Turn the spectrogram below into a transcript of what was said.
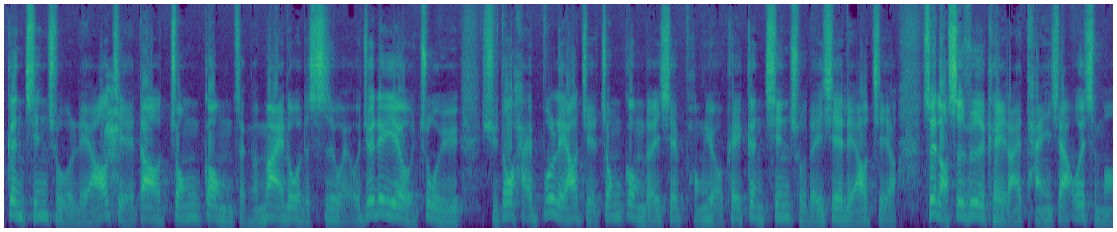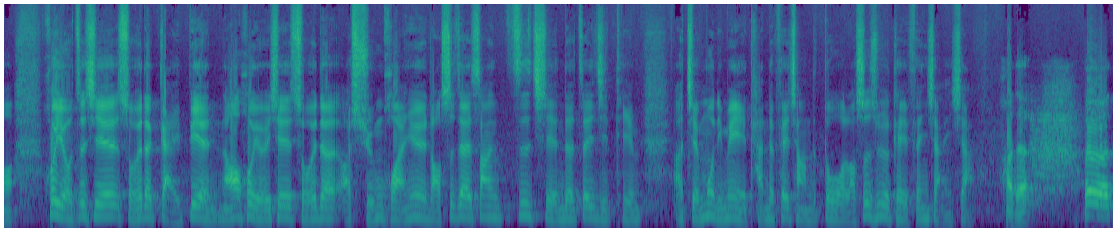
更清楚了解到中共整个脉络的思维。我觉得也有助于许多还不了解中共的一些朋友，可以更清楚的一些了解哦。所以老师是不是可以来谈一下，为什么会有这些所谓的改变，然后会有一些所谓的啊循环？因为老师在上之前的这一集题啊节。目里面也谈的非常的多，老师是不是可以分享一下？好的，呃，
